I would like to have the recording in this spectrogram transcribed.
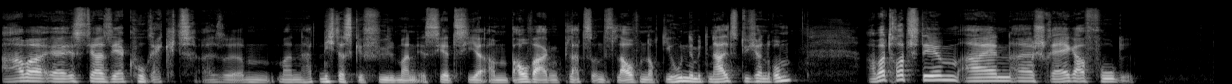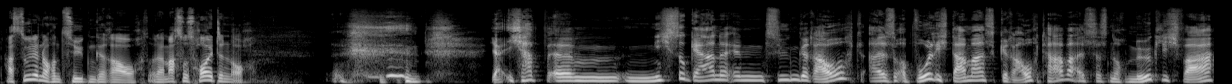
aber er ist ja sehr korrekt. Also ähm, man hat nicht das Gefühl, man ist jetzt hier am Bauwagenplatz und es laufen noch die Hunde mit den Halstüchern rum. Aber trotzdem ein äh, schräger Vogel. Hast du denn noch in Zügen geraucht oder machst du es heute noch? Ja, ich habe ähm, nicht so gerne in Zügen geraucht. Also, obwohl ich damals geraucht habe, als das noch möglich war.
